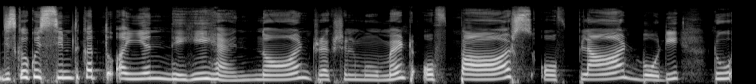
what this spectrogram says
जिसका कोई सिमत का तो अयन नहीं है। Non directional movement of parts of plant body to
